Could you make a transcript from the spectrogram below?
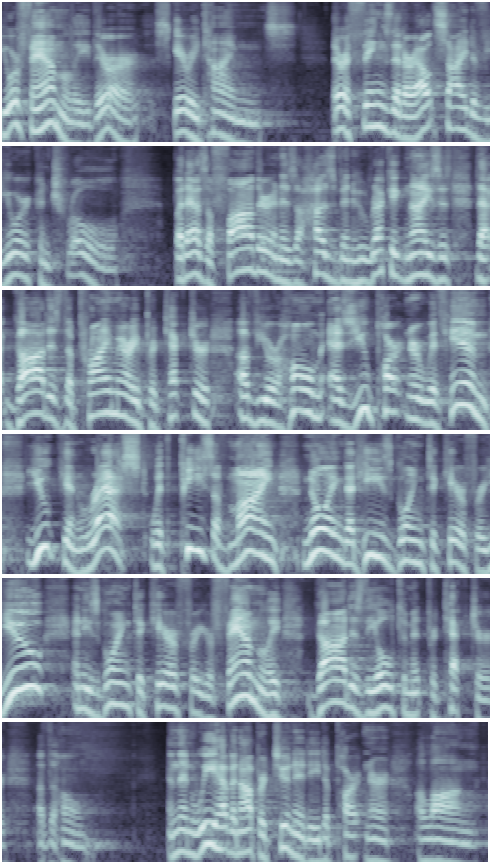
your family, there are scary times. There are things that are outside of your control. but as a father and as a husband who recognizes that God is the primary protector of your home, as you partner with Him, you can rest with peace of mind knowing that He's going to care for you and He's going to care for your family. God is the ultimate protector of the home. And then we have an opportunity to partner along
